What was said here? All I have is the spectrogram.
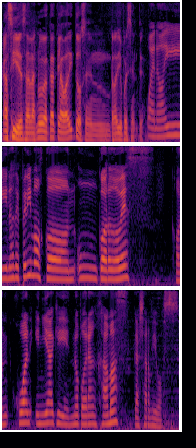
Así es, a las 9 acá clavaditos en Radio Presente. Bueno, y nos despedimos con un cordobés, con Juan Iñaki, no podrán jamás callar mi voz.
